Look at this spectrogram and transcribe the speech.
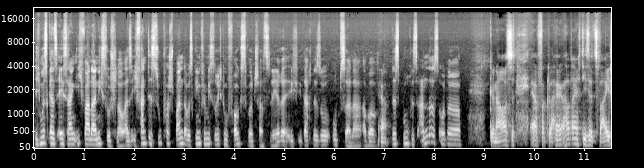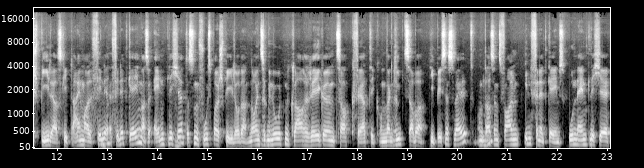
ich muss ganz ehrlich sagen, ich war da nicht so schlau. Also ich fand es super spannend, aber es ging für mich so Richtung Volkswirtschaftslehre. Ich dachte so, upsala, aber ja. das Buch ist anders oder? Genau, er, er, hat eigentlich diese zwei Spiele. Es gibt einmal Fin mhm. Finite Game, also endliche, mhm. das ist ein Fußballspiel, oder? 90 ja. Minuten, klare Regeln, zack, fertig. Und dann ja. gibt es aber die Businesswelt und mhm. da sind es vor allem Infinite Games, unendliche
